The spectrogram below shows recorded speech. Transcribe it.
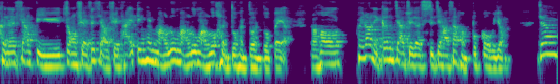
可能相比于中学还是小学，他一定会忙碌忙碌忙碌很多很多很多倍啊，然后会让你更加觉得时间好像很不够用。这样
